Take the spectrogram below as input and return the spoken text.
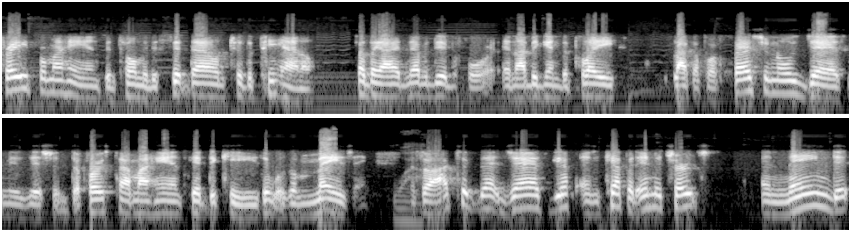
prayed for my hands and told me to sit down to the piano, something I had never did before, and I began to play like a professional jazz musician. The first time my hands hit the keys, it was amazing. Wow. And so I took that jazz gift and kept it in the church and named it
